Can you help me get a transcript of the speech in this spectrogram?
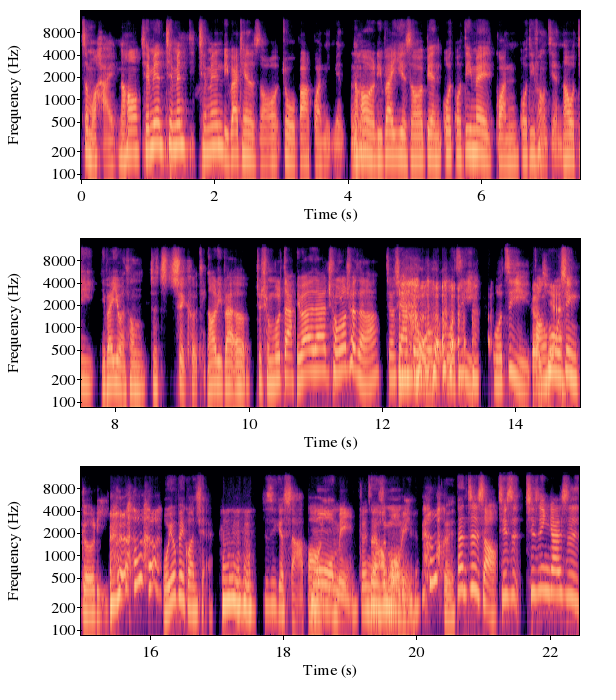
这么嗨。然后前面前面前面礼拜天的时候，就我爸关里面，然后礼拜一的时候变我我弟妹关我弟房间，然后我弟礼拜一晚上就睡客厅，然后礼拜二就全部大礼拜二大家全部都确诊了，就现在变我我自己 我自己防护性隔离，我又被关起来，这是一个傻包。莫名，真真的是莫名，对，但至少其实其实应该是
